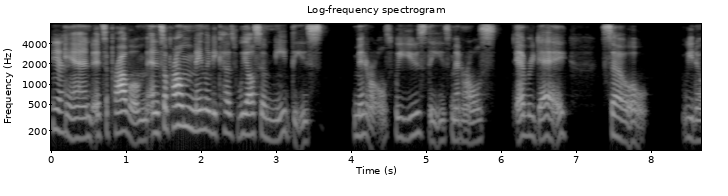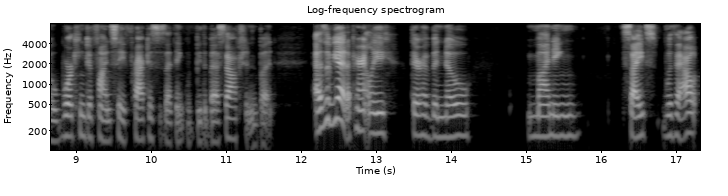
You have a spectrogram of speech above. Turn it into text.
Yeah. And it's a problem. And it's a problem mainly because we also need these minerals. We use these minerals every day. So, you know, working to find safe practices, I think, would be the best option. But as of yet, apparently, there have been no mining sites without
